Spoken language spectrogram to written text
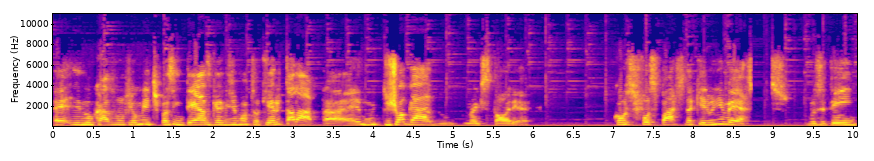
é, e no caso no filme, tipo assim, tem as gangues de motoqueiro e tá lá, tá? É muito jogado na história. Como se fosse parte daquele universo. Você tem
